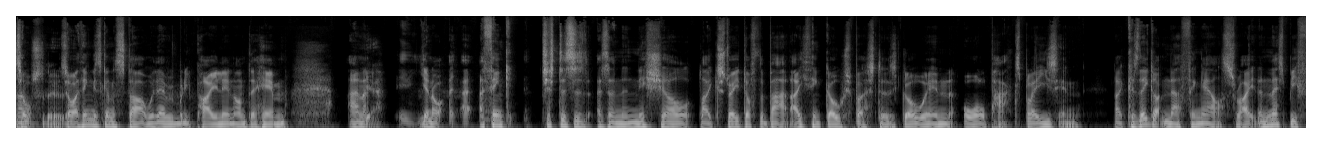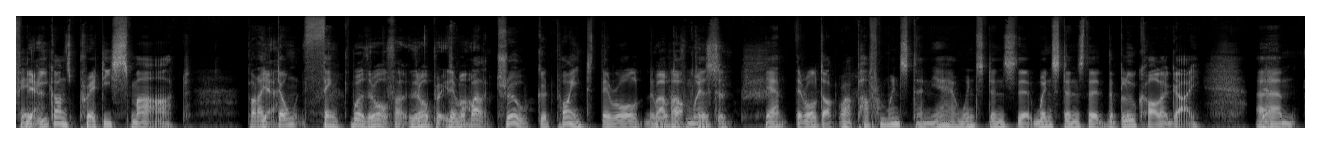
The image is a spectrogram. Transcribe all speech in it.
So, Absolutely. so I think it's going to start with everybody piling onto him, and Yeah. you know, I, I think just as as an initial, like straight off the bat, I think Ghostbusters go in all packs blazing, like because they got nothing else, right? And let's be fair, Yeah. Egon's pretty smart, but I don't think Well, they're all they're all pretty they're smart. well. True, good point. They're all they're Well, all apart from. Winston. Yeah, they're all doc. Well, apart from Winston, yeah, Winston's the Winston's the the blue collar guy. Yeah. Um,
